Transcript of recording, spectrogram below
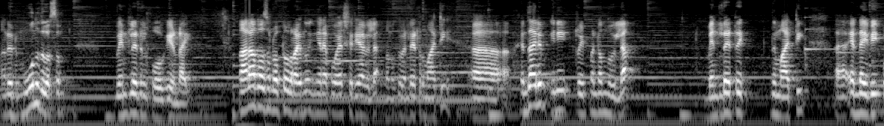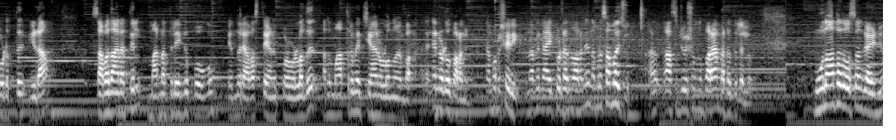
അങ്ങനെ ഒരു മൂന്ന് ദിവസം വെന്റിലേറ്ററിൽ പോവുകയുണ്ടായി. നാലാം ദിവസം ഡോക്ടർ പറയുന്നു ഇങ്ങനെ പോയാൽ ശരിയാവില്ല. നമുക്ക് വെന്റിലേറ്റർ മാറ്റി. എന്തായാലും ഇനി ട്രീറ്റ്മെന്റ് ഒന്നുമില്ല. വെന്റിലേറ്ററിൽ നിന്ന് മാറ്റി എൻ ഐ വി കൊടുത്ത് ഇടാം. സാവധാനത്തിൽ മരണത്തിലേക്ക് പോകും എന്നൊരവസ്ഥയാണ് ഇപ്പോൾ ഉള്ളത്. അത് മാത്രമേ ചെയ്യാനുള്ളൂ എന്ന് ഞാൻ പ- എന്നോട് പറഞ്ഞു. ഞാൻ പറഞ്ഞു ശരി എന്നാൽ പിന്നെ ആയിക്കോട്ടെ എന്ന് പറഞ്ഞ് നമ്മൾ സമ്മതിച്ചു. ആ- സിറ്റുവേഷൻ ഒന്നും പറയാൻ പറ്റത്തില്ലല്ലോ. മൂന്നാമത്തെ ദിവസം കഴിഞ്ഞു.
